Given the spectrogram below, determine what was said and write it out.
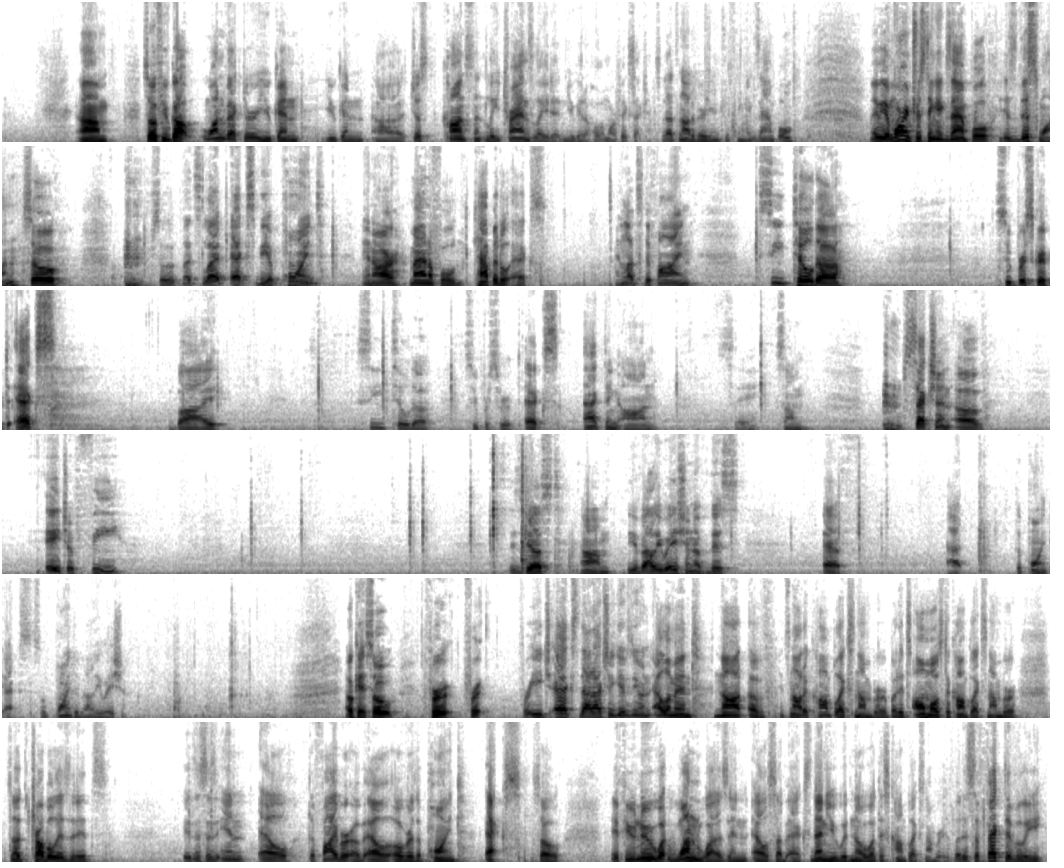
Um, so if you've got one vector, you can, you can uh, just constantly translate it and you get a holomorphic section. So that's not a very interesting example. Maybe a more interesting example is this one. So, so let's let x be a point in our manifold capital X. And let's define C tilde superscript x by Tilde superscript x acting on, say, some section of h of phi is just um, the evaluation of this f at the point x. So point evaluation. Okay, so for, for, for each x, that actually gives you an element not of, it's not a complex number, but it's almost a complex number. So the trouble is that it's, is this is in L, the fiber of L over the point x. So if you knew what 1 was in L sub x, then you would know what this complex number is. But it's effectively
